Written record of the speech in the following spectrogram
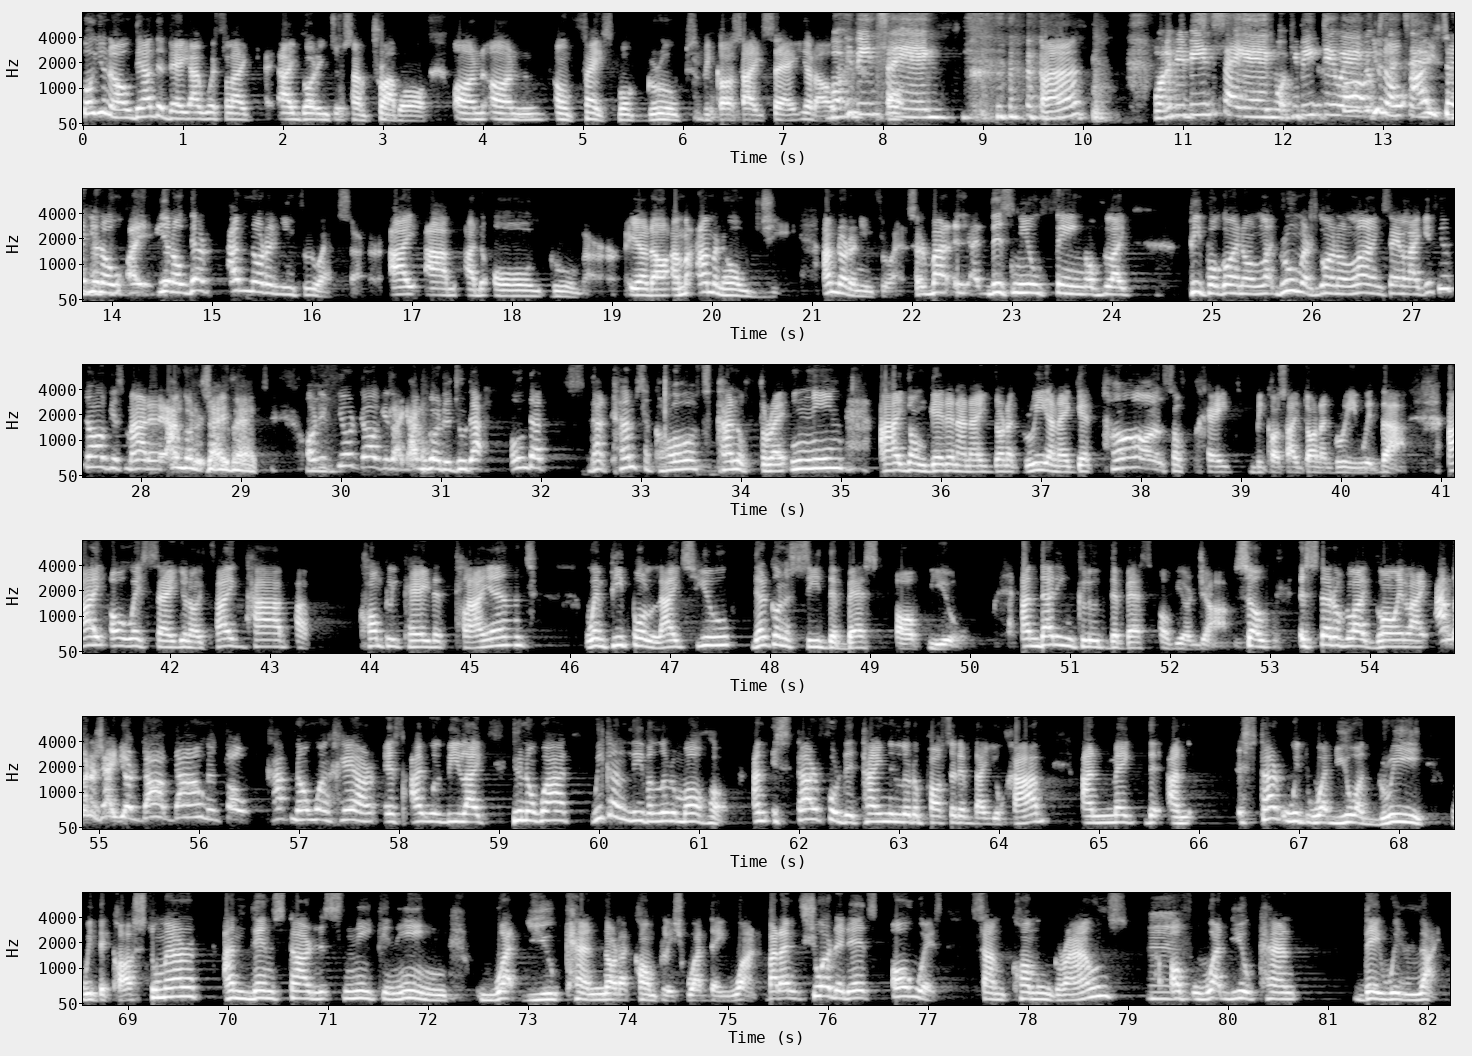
Well, you know, the other day I was like, I got into some trouble on on on Facebook groups because I say, you know, what have you been oh, saying? Oh, huh? What have you been saying? What have you been doing? Well, you know, I said, you know, I, you know, there. I'm not an influencer. I am an old groomer. You know, I'm I'm an OG. I'm not an influencer, but uh, this new thing of like people going online, groomers going online saying like, if your dog is mad, I'm going to save it, or if your dog is like, I'm going to do that. All that that comes across kind of threatening. I don't get it, and I don't agree, and I get tons of hate because I don't agree with that. I always say, you know, if I have a complicated client when people like you, they're going to see the best of you. And that includes the best of your job. So instead of like going like, I'm to shave your dog down and so have no one here, is I will be like, you know what? We can leave a little hope and start for the tiny little positive that you have and make the, and start with what you agree with the customer and then start sneaking in what you cannot accomplish what they want. But I'm sure there is always some common grounds mm. of what you can, they will like.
